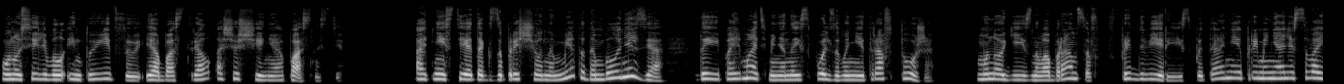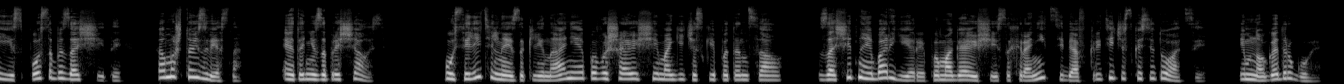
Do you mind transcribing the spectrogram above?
Он усиливал интуицию и обострял ощущение опасности. Отнести это к запрещенным методам было нельзя, да и поймать меня на использовании трав тоже. Многие из новобранцев в преддверии испытания применяли свои способы защиты, кому что известно. Это не запрещалось. Усилительные заклинания, повышающие магический потенциал, защитные барьеры, помогающие сохранить себя в критической ситуации и многое другое.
